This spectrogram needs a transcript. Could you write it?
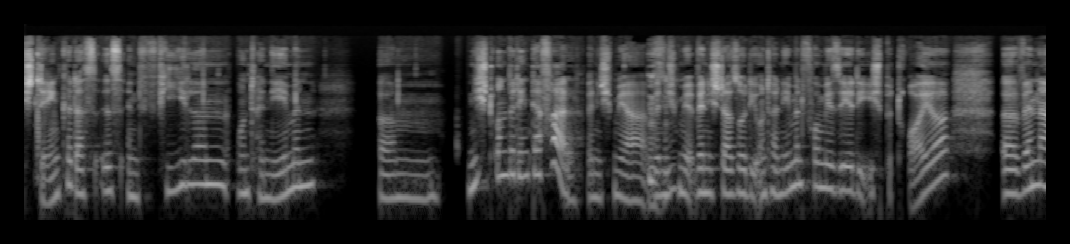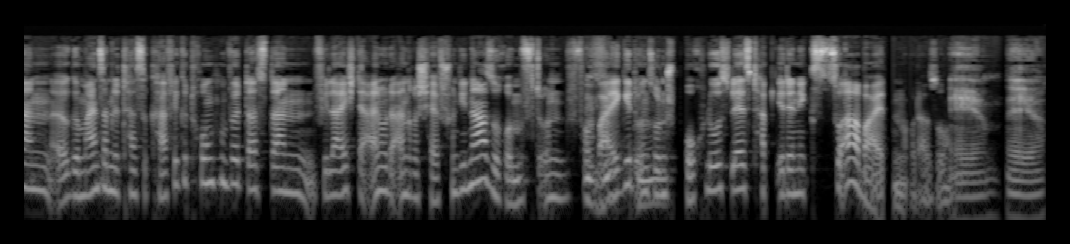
ich denke, das ist in vielen Unternehmen ähm, nicht unbedingt der Fall, wenn ich mir, mhm. wenn ich mir, wenn ich da so die Unternehmen vor mir sehe, die ich betreue, äh, wenn dann äh, gemeinsam eine Tasse Kaffee getrunken wird, dass dann vielleicht der ein oder andere Chef schon die Nase rümpft und vorbeigeht mhm. und so einen mhm. Spruch loslässt, habt ihr denn nichts zu arbeiten oder so. Ja, ja, ja, ja.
